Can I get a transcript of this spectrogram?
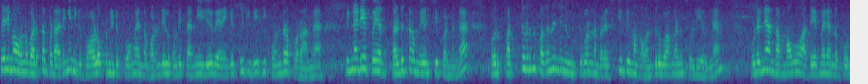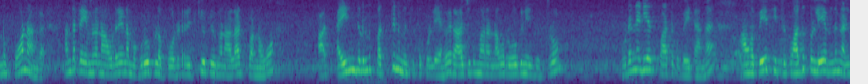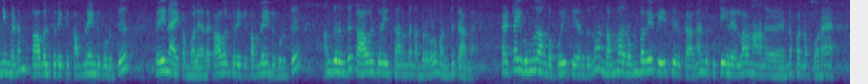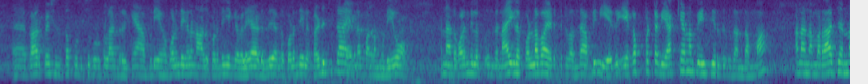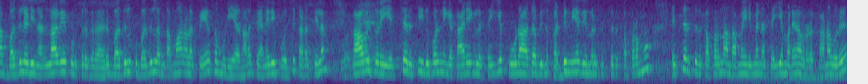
சரிம்மா ஒன்றும் வருத்தப்படாதீங்க. நீங்கள் ஃபாலோ பண்ணிட்டு போங்க. இந்த குழந்தைகளை கொண்டு தண்ணியிலையோ வேற எங்கேயோ தூக்கி வீசி கொண்டுற போகிறாங்க பின்னாடியே போய் அதை தடுக்கிற முயற்சி பண்ணுங்கள் ஒரு பத்துலேருந்து பதினஞ்சு நிமிஷத்துக்குள்ள நம்ம ரெஸ்கியூ டீம் அங்கே வந்துருவாங்கன்னு சொல்லியிருந்தேன். உடனே அந்த அம்மாவும் அதே மாதிரி அந்த பொண்ணு போனாங்க. அந்த டைமில் நான் உடனே நம்ம குரூப்பில் போட்டுட்டு ரெஸ்கியூ டீம் நான் அலாட் பண்ணவும். அது ஐந்துலேருந்து பத்து நிமிஷத்துக்குள்ளேயாகவே ராஜ்குமார் அண்ணாவும் ரோகிணி சிஸ்டரும் உடனடியாக ஸ்பாட்டுக்கு போயிட்டாங்க. அவங்க பேசிகிட்டு இருக்கோம். அதுக்குள்ளேயே வந்து நளினி மேடம் காவல்துறைக்கு கம்ப்ளைண்ட் கொடுத்து பெரியநாயக்கம்பாளையம் அந்த காவல்துறைக்கு கம்ப்ளைண்ட் கொடுத்து அங்கேருந்து காவல்துறை சார்ந்த நபர்களும் வந்துட்டாங்க. கரெக்டாக இவங்களும் அங்கே போய் சேர்ந்ததும் அந்த அம்மா ரொம்பவே பேசியிருக்காங்க. அந்த குட்டிகளை எல்லாம் நான் என்ன பண்ண போகிறேன் கார்ப்பரேஷன் தான் பிடிச்சி கொடுக்கலான் இருக்கேன். அப்படி எங்கள் குழந்தைகளை நாலு குழந்தைங்க இங்கே விளையாடுது. அந்த குழந்தைகளை கடிச்சிட்டா என்ன பண்ண முடியும்? நான் அந்த குழந்தைகளை இந்த நாய்களை கொல்லவா எடுத்துகிட்டு வந்தேன் அப்படின்னு எது ஏகப்பட்ட வியாக்கியானம் பேசியிருந்துருக்குது அந்த அம்மா. ஆனால் நம்ம ராஜன்னா பதிலடி நல்லாவே கொடுத்துருக்குறாரு. பதிலுக்கு பதில் அந்த அம்மானால் பேச முடியாதனால திணறி போச்சு. கடைசியில் காவல்துறை எச்சரித்து இதுபோல் நீங்கள் காரியங்களை செய்யக்கூடாது அப்படின்னு கடுமையாக விமர்சித்ததுக்கப்புறமும் எச்சரித்ததுக்கப்புறம் தான் அந்த அம்மா இனிமேல் நான் செய்ய மாட்டேன்னு அவரோட கணவர்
